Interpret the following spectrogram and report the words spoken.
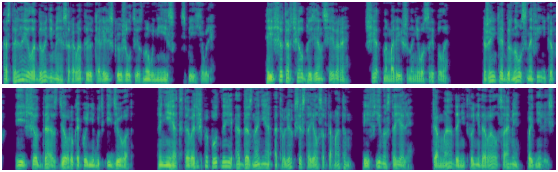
остальные ладонями сыроватую карельскую желтизну вниз спихивали. Еще торчал брезент севера, Тщетно Мариша на него сыпала. Женька обернулся на фиников и еще даст деру какой-нибудь идиот. Нет, товарищ попутный от дознания отвлекся, стоял с автоматом, и финны стояли. Команды никто не давал, сами поднялись.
